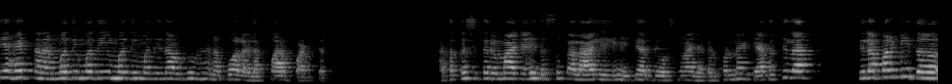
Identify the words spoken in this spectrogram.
ते आहेत ना मध्ये मध्ये मध्ये मध्ये नाव घेऊन ह्यांना बोलायला पार पाडतात. आता कशी तरी माझ्या इथं सुखाला आलेली हे चार दिवस माझ्याकडे पण नाही की आता तिला तिला पण मी इथं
